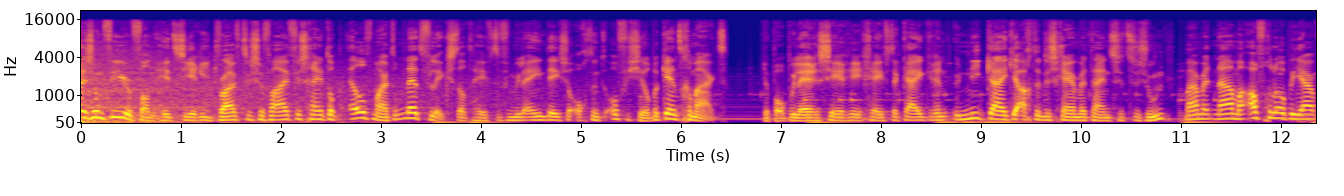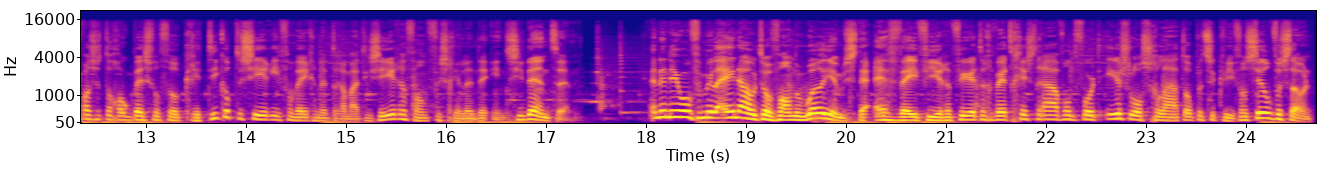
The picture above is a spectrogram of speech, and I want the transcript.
Seizoen 4 van hitserie Drive to Survive verschijnt op 11 maart op Netflix. Dat heeft de Formule 1 deze ochtend officieel bekendgemaakt. De populaire serie geeft de kijker een uniek kijkje achter de schermen tijdens het seizoen, maar met name afgelopen jaar was er toch ook best wel veel kritiek op de serie vanwege het dramatiseren van verschillende incidenten. En de nieuwe Formule 1-auto van Williams, de FW44, werd gisteravond voor het eerst losgelaten op het circuit van Silverstone.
